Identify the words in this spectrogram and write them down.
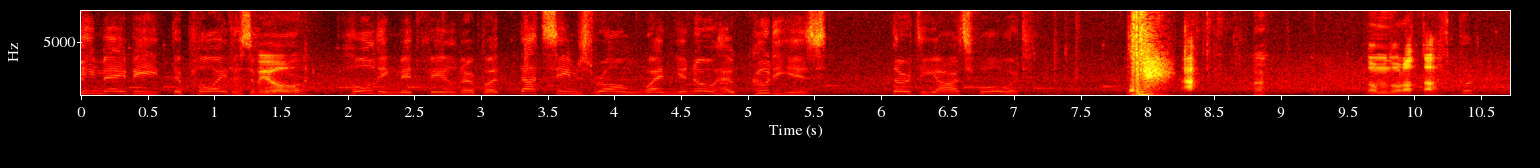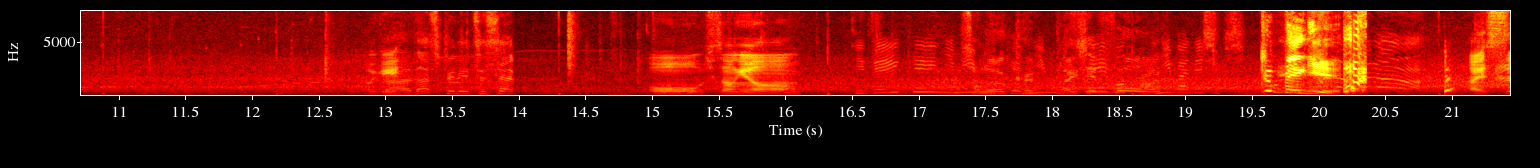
he may be deployed as a 왜요? more holding midfielder, but that seems wrong when you know how good he is 30 yards forward. 너무 놀았다. 여기 Uh. 오 지성이 형 DJ K님이 밀크님 forward. 많이 받으십시오. 뚝배기 나이스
